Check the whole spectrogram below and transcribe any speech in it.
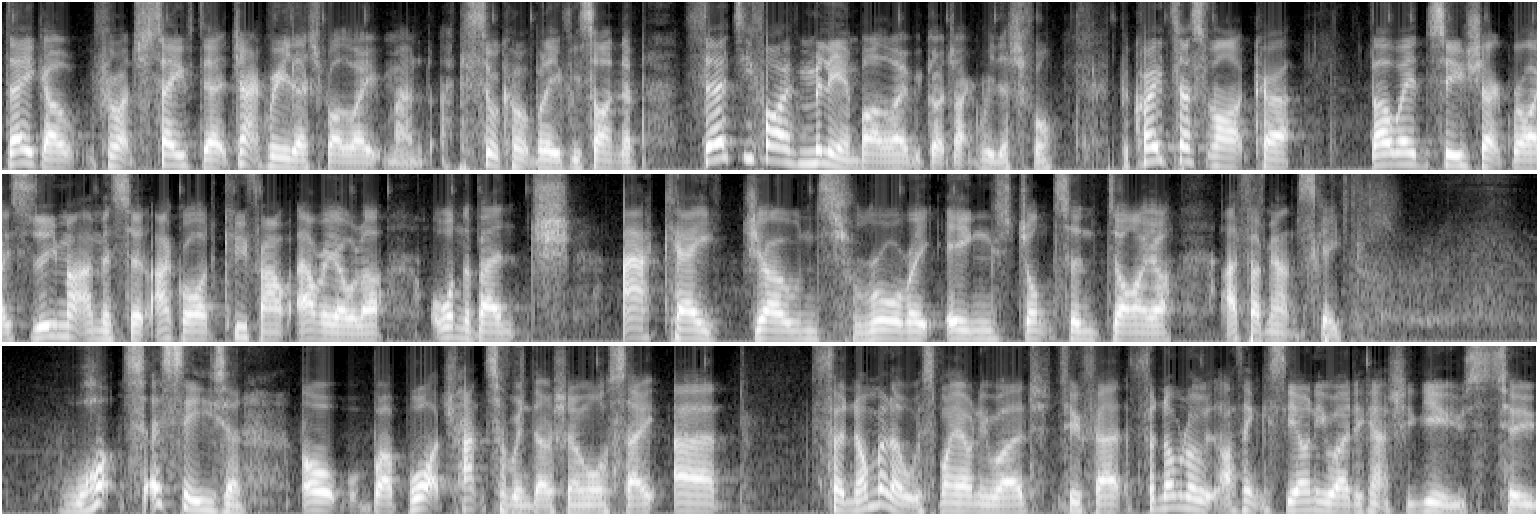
there you go. Pretty much saved it. Jack Grealish, by the way, man, I still can't believe we signed him. 35 million, by the way, we got Jack Grealish for. Bequatus Marker, Bowen, Soucek, Rice, Zouma, Emerson, Aguerd, Coufal, Areola on the bench. Ake, Jones, Rory, Ings, Johnson, Dier, and Fabianski. What a season! Oh, but what transfer window, should I more say? Uh, phenomenal is my only word. To fair, phenomenal. I think is the only word I can actually use to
